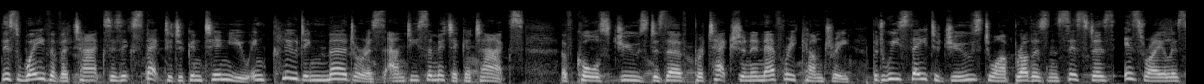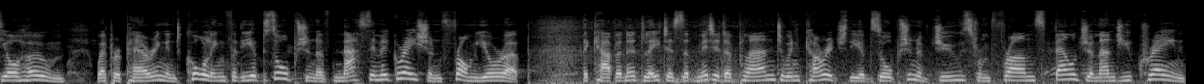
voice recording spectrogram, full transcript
This wave of attacks is expected to continue, including murderous anti-Semitic attacks. Of course, Jews deserve protection in every country, but we say to Jews, to our brothers and sisters, Israel is your home. We're preparing and calling for the absorption of mass immigration from Europe. The cabinet later submitted a plan to encourage the absorption of Jews from France, Belgium and Ukraine,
